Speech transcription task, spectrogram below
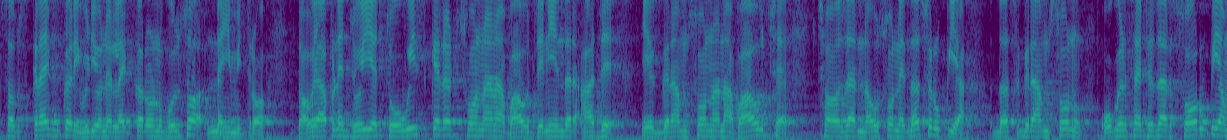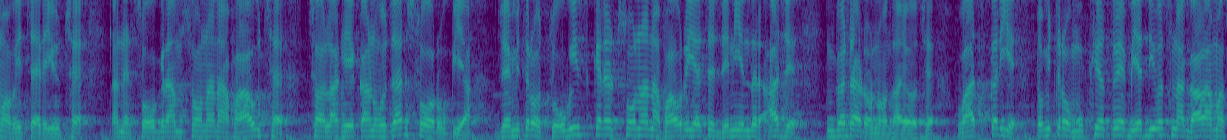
સબસ્ક્રાઇબ કરી વિડીયોને લાઇક કરવાનું ભૂલશો નહીં મિત્રો. તો હવે આપણે જોઈએ ચોવીસ કેરેટ સોનાના ભાવ જેની અંદર આજે એક ગ્રામ સોનાના ભાવ છે છ હજાર નવસો ને દસ રૂપિયા, દસ ગ્રામ સોનું ઓગણસાઠ હજાર સો રૂપિયામાં વેચાઈ રહ્યું છે અને સો ગ્રામ સોનાના ભાવ છે છ લાખ એકાણું હજાર સો રૂપિયા. જે મિત્રો ચોવીસ કેરેટ સોનાના ભાવ રહ્યા છે, જેની અંદર આજે ઘટાડો નોંધાયો છે. વાત કરીએ તો મિત્રો મુખ્યત્વે બે દિવસના ગાળામાં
